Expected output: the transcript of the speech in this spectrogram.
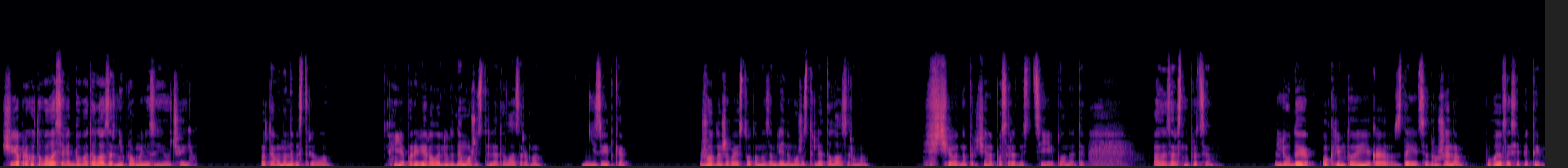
що я приготувалася відбивати лазерні промені з її очей. Проте вона не вистрілила. Я перевірила, люди не можуть стріляти лазерами. Ні звідки. Жодна жива істота на землі не може стріляти лазерами. Ще одна причина посередності цієї планети. Але зараз не про це. Люди, окрім тої, яка, здається, дружина, погодилися піти.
